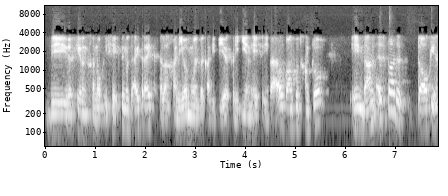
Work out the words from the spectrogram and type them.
die regering gaan nog effekte moet uitreik. Hulle gaan heel moontlik aan die deur van die IMF en die Wêreldbank moet gaan klop En dan is daar dit dalk die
